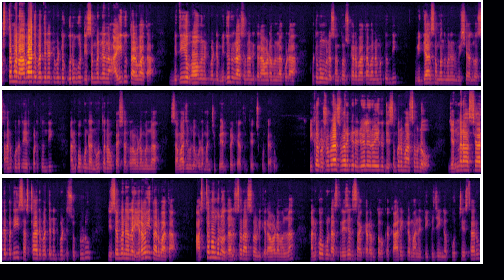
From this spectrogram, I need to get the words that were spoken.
అష్టమ లాభాధిపతి అయినటువంటి గురువు డిసెంబర్ నెల ఐదు తర్వాత ద్వితీయ భావం అనేటువంటి మిథున రాశిలోనికి రావడం వల్ల కూడా కుటుంబంలో సంతోషకర వాతావరణం ఉంటుంది. విద్యా సంబంధమైన విషయాల్లో సానుకూలత ఏర్పడుతుంది. అనుకోకుండా నూతన అవకాశాలు రావడం వల్ల సమాజంలో కూడా మంచి పేరు ప్రఖ్యాతులు తెచ్చుకుంటారు. ఇక వృషభ రాశి వారికి రెండు వేల ఇరవై ఐదు డిసెంబర్ మాసంలో జన్మరాశ్యాధిపతి షష్టాధిపతి అయినటువంటి శుక్రుడు డిసెంబర్ నెల ఇరవై తర్వాత అష్టమంలో ధనుసు రాశిలోనికి రావడం వల్ల అనుకోకుండా స్త్రీజన సహకారంతో ఒక కార్యక్రమాన్ని దిగ్విజయంగా పూర్తి చేస్తారు.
